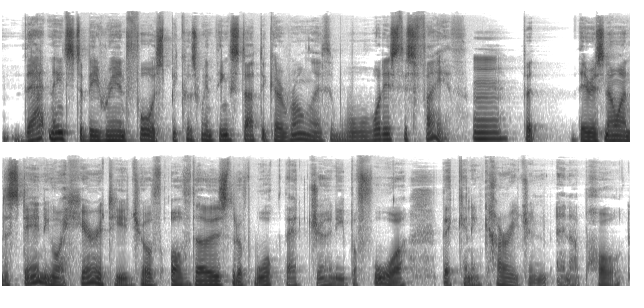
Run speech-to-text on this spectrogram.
that needs to be reinforced because when things start to go wrong, they say, well, what is this faith? Mm. But there is no understanding or heritage of, of those that have walked that journey before that can encourage and, and uphold.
